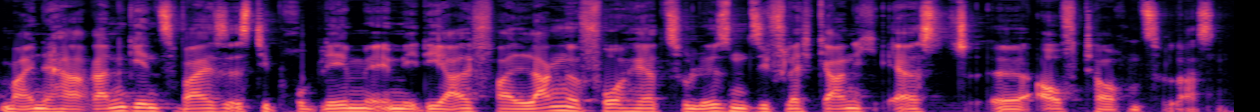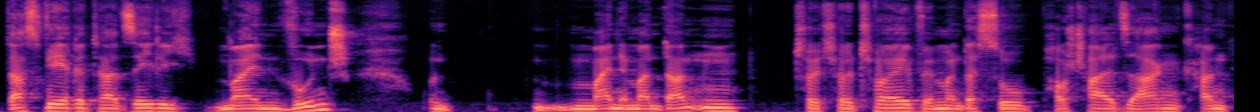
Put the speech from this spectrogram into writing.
meine Herangehensweise ist, die Probleme im Idealfall lange vorher zu lösen, sie vielleicht gar nicht erst äh, auftauchen zu lassen. Das wäre tatsächlich mein Wunsch und meine Mandanten toi toi toi, wenn man das so pauschal sagen kann,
